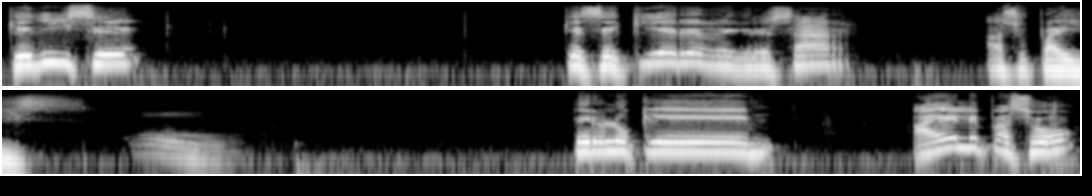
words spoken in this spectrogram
que dice que se quiere regresar a su país. Pero lo que a él le pasó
